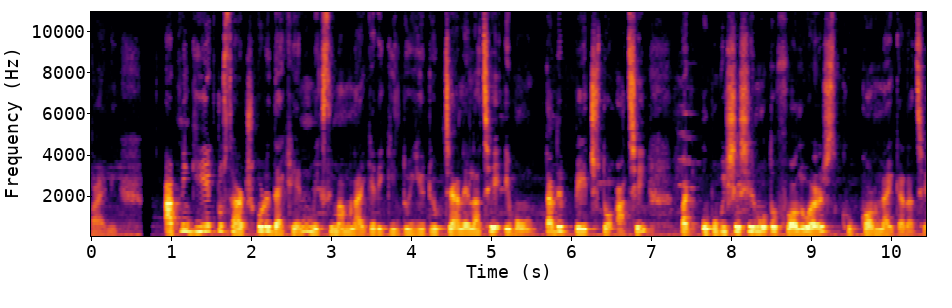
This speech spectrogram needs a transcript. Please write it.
পায়নি। আপনি গিয়ে একটু সার্চ করে দেখেন, ম্যাক্সিমাম নায়িকারই কিন্তু ইউটিউব চ্যানেল আছে এবং তাদের পেজ তো আছেই, বাট অপবিশ্বাসের মতো ফলোয়ার্স খুব কম নায়িকার আছে।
